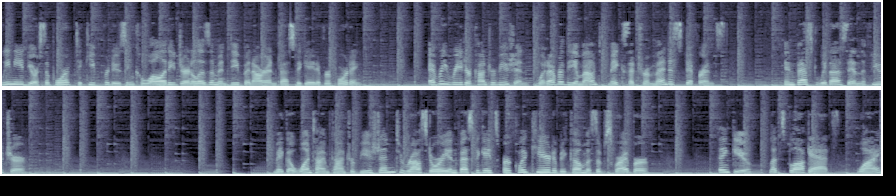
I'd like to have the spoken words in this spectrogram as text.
We need your support to keep producing quality journalism and deepen our investigative reporting. Every reader contribution, whatever the amount, makes a tremendous difference. Invest with us in the future. Make a one-time contribution to Raw Story Investigates or click here to become a subscriber. Thank you. Let's block ads. Why?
